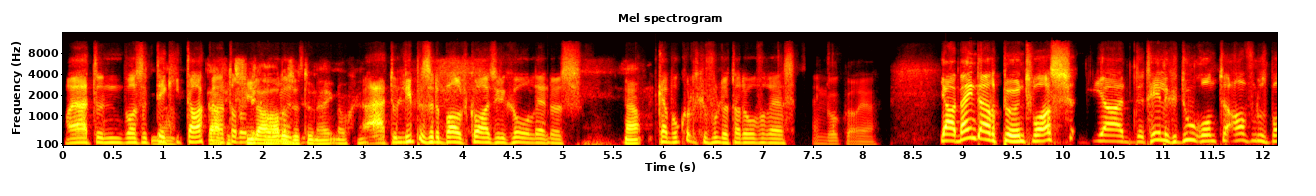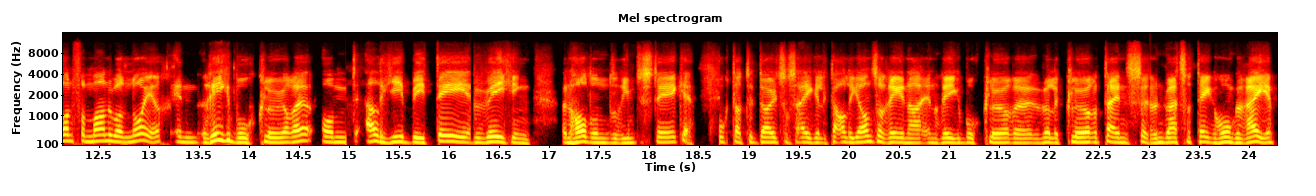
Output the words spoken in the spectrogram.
Maar ja, toen was het Ja, tiki-taka. De Villa hadden ze toen eigenlijk nog. hè. Ja, toen liepen ze de bal quasi de goal in. Dus Ja. ik heb ook wel het gevoel dat dat over is. Denk ik ook wel, ja. Ja, mijn derde punt was ja, het hele gedoe rond de aanvoerdersband van Manuel Neuer in regenboogkleuren om de LGBT-beweging een hand onder de riem te steken. Ook dat de Duitsers eigenlijk de Allianz Arena in regenboogkleuren willen kleuren tijdens hun wedstrijd tegen Hongarije.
